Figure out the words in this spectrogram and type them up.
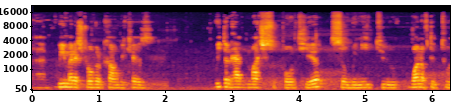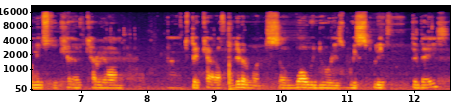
uh, we managed to overcome because we don't have much support here. So we need to, one of the two needs to ca- carry on uh, to take care of the little one. So what we do is we split the days,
